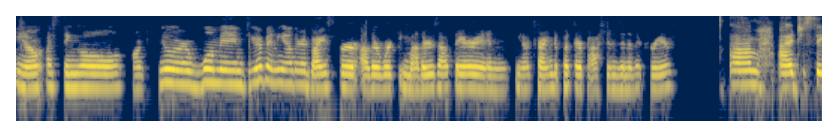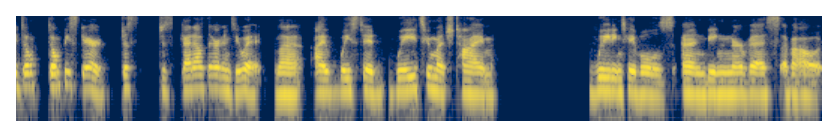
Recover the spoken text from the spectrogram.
you know, a single entrepreneur woman, do you have any other advice for other working mothers out there and, you know, trying to put their passions into their careers? Um, I just say don't don't be scared. Just just get out there and do it. Uh, I wasted way too much time waiting tables and being nervous about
